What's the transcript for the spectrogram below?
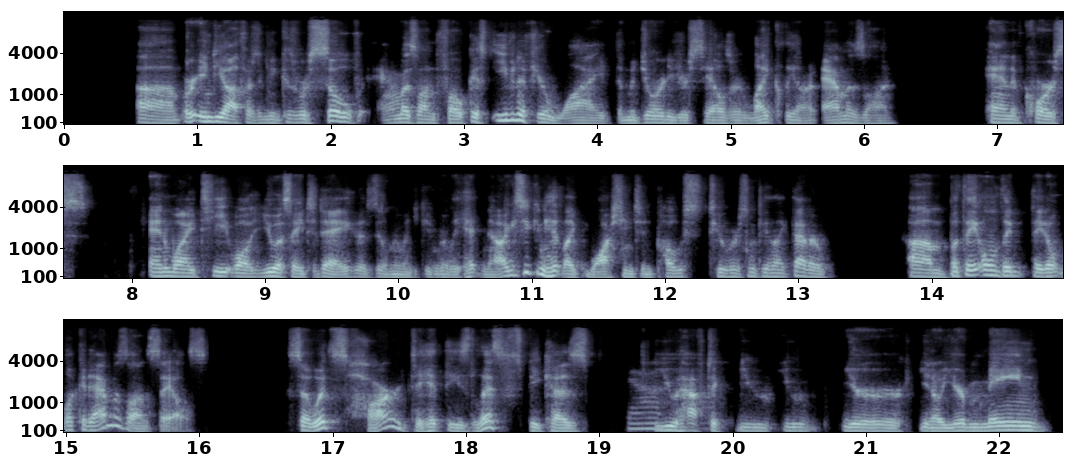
um, or indie authors, I mean, because we're so Amazon focused. Even if you're wide, the majority of your sales are likely on Amazon. And of course, NYT, well, USA Today is the only one you can really hit now. I guess you can hit like Washington Post too, or something like that, or um, but they only they don't look at Amazon sales. So it's hard to hit these lists because yeah. you have to you you your you know your main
